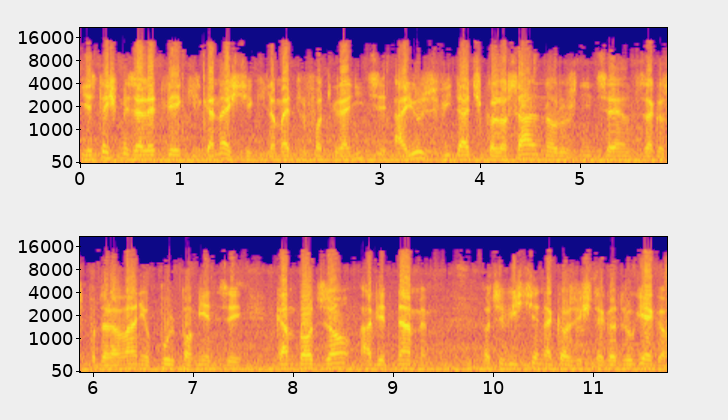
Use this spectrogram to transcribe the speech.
Jesteśmy zaledwie kilkanaście kilometrów od granicy, a już widać kolosalną różnicę w zagospodarowaniu pól pomiędzy Kambodżą a Wietnamem. Oczywiście na korzyść tego drugiego.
